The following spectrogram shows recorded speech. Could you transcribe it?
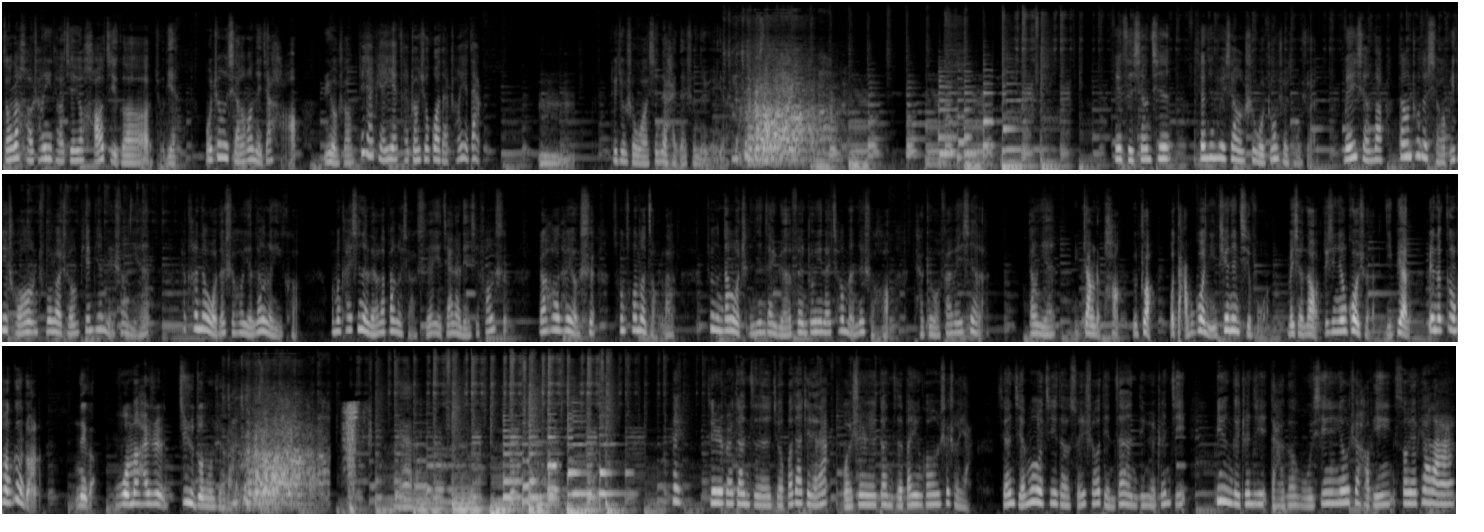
走了好长一条街，有好几个酒店，我正想往哪家好。女友说：“这家便宜，才装修过的，床也大。”嗯，这就是我现在还单身的原因。那次相亲，相亲对象是我中学同学，没想到当初的小鼻涕虫出了成翩翩美少年。他看到我的时候也愣了一刻，我们开心的聊了半个小时，也加了联系方式。然后他有事匆匆的走了。正当我沉浸在缘分终于来敲门的时候，他给我发微信了。当年你仗着胖又壮，我打不过你，天天欺负我。没想到这些年过去了，你变了，变得更胖更壮了。那个，我们还是继续做同学吧，今日份段子就播到这里啦，我是段子搬运工射手呀。喜欢节目记得随手点赞、订阅专辑，并给专辑打个五星优质好评，送月票啦！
